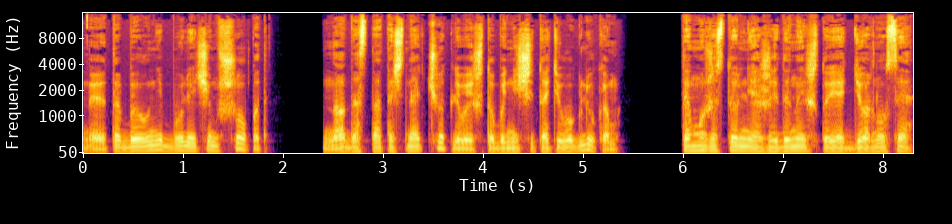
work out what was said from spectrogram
Это был не более чем шепот, но достаточно отчетливый, чтобы не считать его глюком. К тому же столь неожиданный, что я дернулся,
